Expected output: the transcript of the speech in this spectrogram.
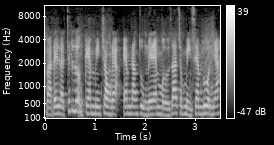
Và đây là chất lượng kem bên trong đấy ạ. Em đang dùng nên em mở ra cho mình xem luôn nhá.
